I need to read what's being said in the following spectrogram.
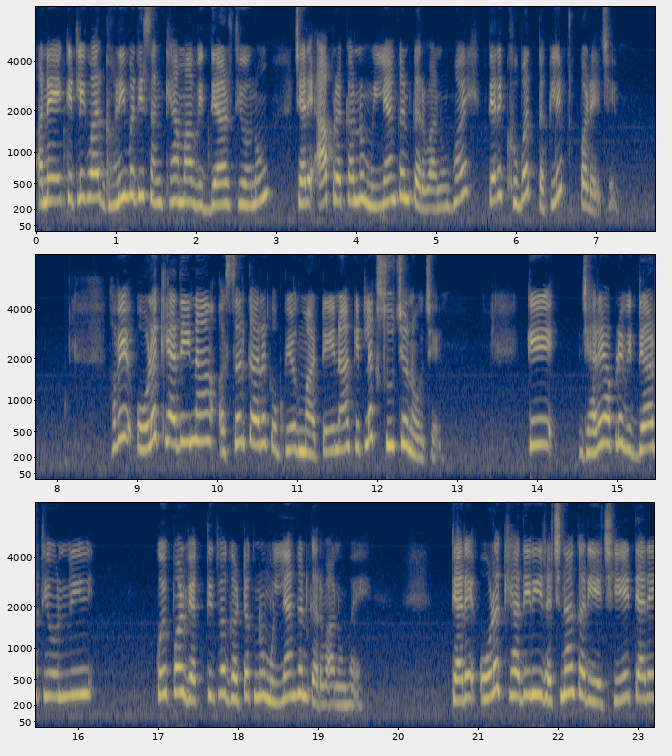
અને કેટલીક વાર ઘણી બધી સંખ્યામાં વિદ્યાર્થીઓનું જ્યારે આ પ્રકારનું મૂલ્યાંકન કરવાનું હોય, ત્યારે ખૂબ જ તકલીફ પડે છે. હવે ઓળખ યાદીના અસરકારક ઉપયોગ માટેના કેટલાક સૂચનો છે. કે જ્યારે આપણે વિદ્યાર્થીઓની કોઈ પણ વ્યક્તિત્વ ઘટકનું મૂલ્યાંકન કરવાનું હોય, ત્યારે ઓળખ યાદીની રચના કરીએ છીએ, ત્યારે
